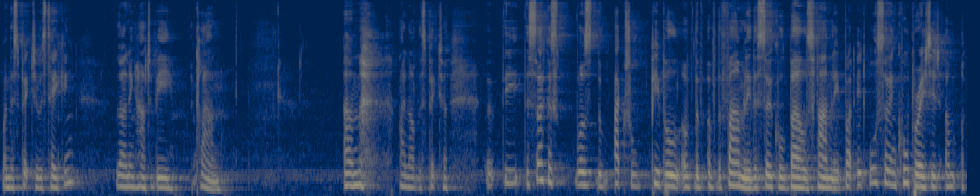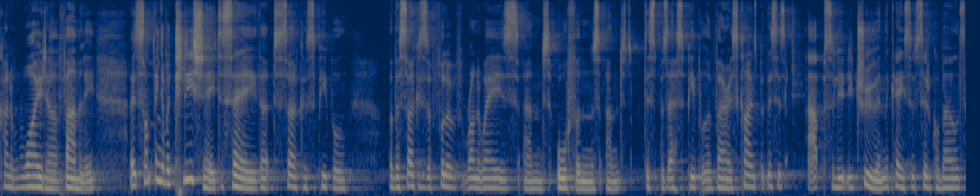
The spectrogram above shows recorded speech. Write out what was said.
when this picture was taken, learning how to be a clown. Um, I love this picture. The, the circus was the actual people of the, of the family, the so-called Bells family, but it also incorporated a, a kind of wider family. It's something of a cliche to say that circus people, the circuses are full of runaways and orphans and dispossessed people of various kinds, but this is absolutely true in the case of Circo Bells.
